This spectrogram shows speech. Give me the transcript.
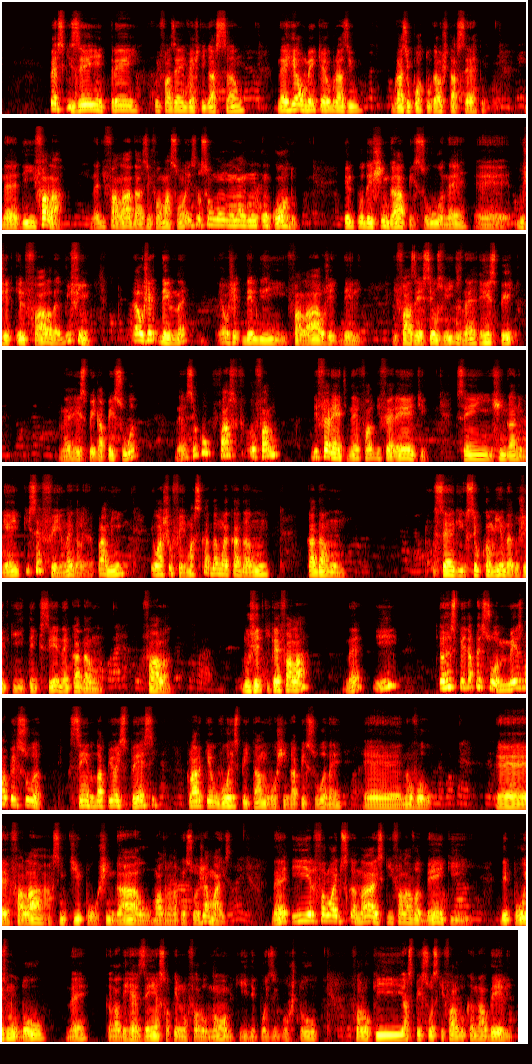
Pesquisei, entrei, fui fazer a investigação, né? E realmente aí o Brasil, o Brasil Portugal está certo, né? De falar, né? De falar das informações. Eu só não, não, não concordo ele poder xingar a pessoa, né? É, do jeito que ele fala, né? Enfim, é o jeito dele, né? É o jeito dele de falar, o jeito dele de fazer seus vídeos, né? Respeito, né? Respeito à pessoa, né? Se eu faço, eu falo diferente, né? Falo diferente, sem xingar ninguém, que isso é feio, né, galera? Para mim, eu acho feio, mas cada um é cada um, cada um segue o seu caminho, né? Do jeito que tem que ser, né? Cada um fala do jeito que quer falar, né? E eu respeito a pessoa, mesmo a pessoa sendo da pior espécie, claro que eu vou respeitar, não vou xingar a pessoa, né? É, não vou é, falar assim, tipo, xingar ou maltratar a pessoa, jamais. Né? E ele falou aí dos canais que falava bem, que depois mudou, né? Canal de resenha, só que ele não falou o nome, que depois gostou. Falou que as pessoas que falam do canal dele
